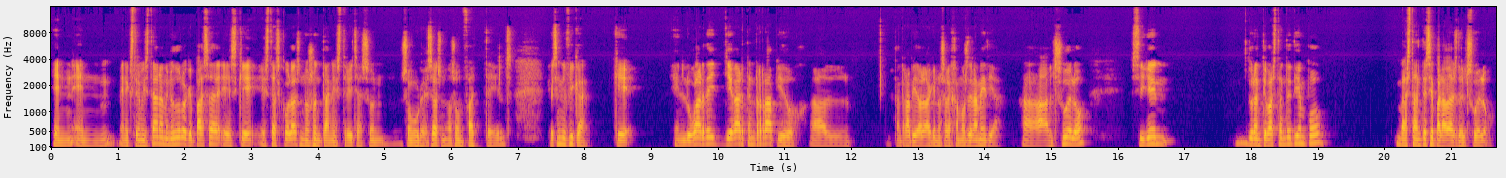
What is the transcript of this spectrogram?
En, en, Extremistán a menudo lo que pasa es que estas colas no son tan estrechas, son, son gruesas, ¿no? Son fat tails. ¿Qué significa? Que en lugar de llegar tan rápido al tan rápido a la que nos alejamos de la media al suelo, siguen durante bastante tiempo bastante separadas del suelo.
